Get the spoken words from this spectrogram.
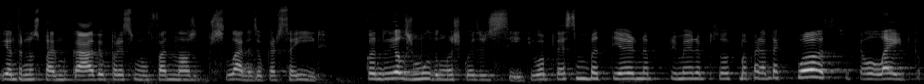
entro no supermercado, eu pareço um elefante na loja de porcelanas, eu quero sair quando eles mudam as coisas de sítio, apetece-me bater na primeira pessoa que me aparece, é que posso? Aquele leite que eu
